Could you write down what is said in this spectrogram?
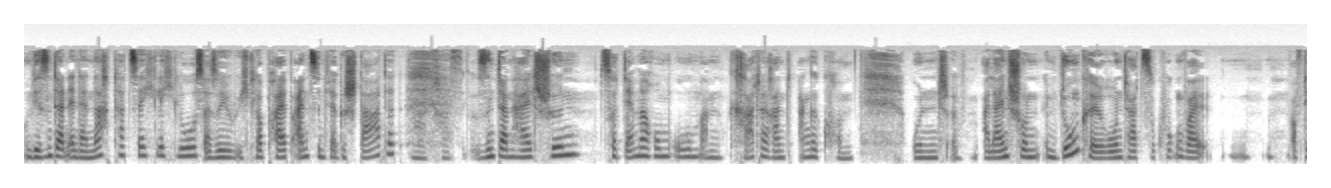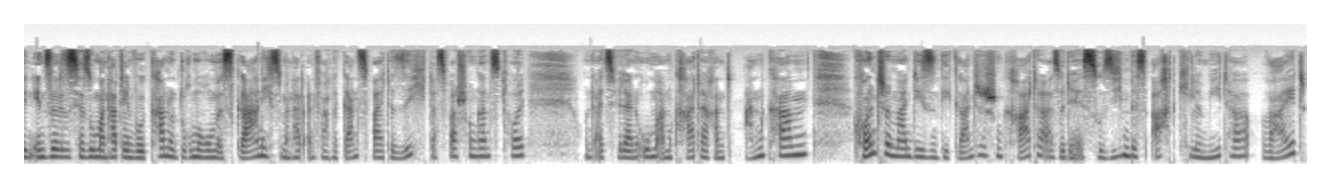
Und wir sind dann in der Nacht tatsächlich los. Also ich glaube, halb eins sind wir gestartet. Oh, krass. Sind dann halt schön zur Dämmerung oben am Kraterrand angekommen. Und äh, allein schon im Dunkel runter zu gucken, weil auf den Inseln ist es ja so, man hat den Vulkan und drumherum ist gar nichts. Man hat einfach eine ganz weite Sicht. Das war schon ganz toll. Und als wir dann oben am Kraterrand ankamen, konnte man diesen gigantischen Krater, also der ist so sieben bis acht Kilometer weit,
